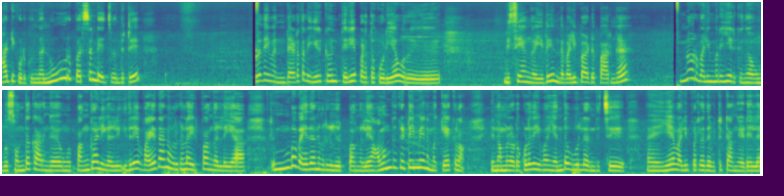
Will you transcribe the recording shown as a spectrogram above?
காட்டி கொடுக்குங்க. நூறு பர்சன்டேஜ் வந்துட்டு குலதெய்வம் இந்த இடத்துல இருக்குன்னு தெரியப்படுத்தக்கூடிய ஒரு விஷயங்க இது. இந்த வழிபாடு பாருங்கள் இன்னொரு வழிமுறையும் இருக்குங்க. உங்கள் சொந்தக்காரங்க உங்கள் பங்காளிகள் இதிலே வயதானவர்கள்லாம் இருப்பாங்க இல்லையா? ரொம்ப வயதானவர்கள் இருப்பாங்க இல்லையா? அவங்கக்கிட்டேயுமே நம்ம கேட்கலாம். நம்மளோட குலதெய்வம் எந்த ஊரில் இருந்துச்சு? ஏன் வழிபடுறதை விட்டுட்டாங்க இடையில?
